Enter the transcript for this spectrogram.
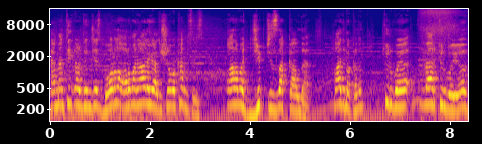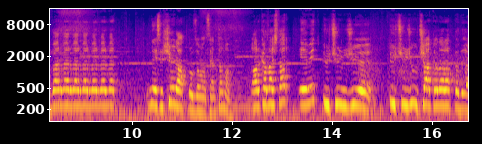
Hemen tekrar deneyeceğiz. Bu arada araba ne hale geldi? Şuna bakar mısınız? Araba cıp cızlak kaldı. Hadi bakalım. Turboya ver turboyu. Ver ver ver ver ver ver ver. Neyse şöyle atla o zaman sen tamam. Arkadaşlar evet üçüncü. Üçüncü uçağa kadar atladı.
